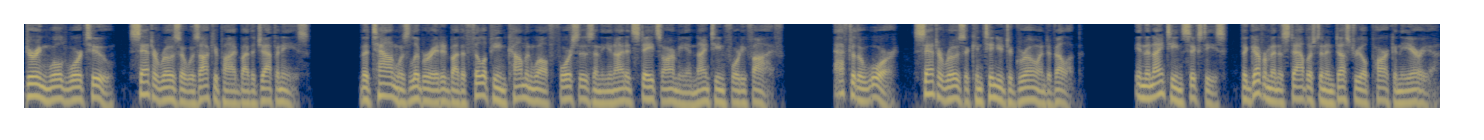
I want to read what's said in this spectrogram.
During World War II, Santa Rosa was occupied by the Japanese. The town was liberated by the Philippine Commonwealth Forces and the United States Army in 1945. After the war, Santa Rosa continued to grow and develop. In the 1960s, the government established an industrial park in the area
